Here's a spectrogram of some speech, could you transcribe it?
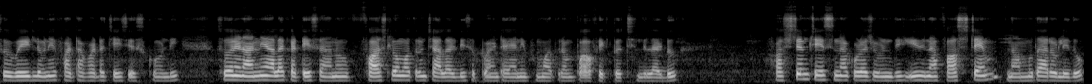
సో వేడిలోనే ఫటాఫట చేసేసుకోండి. సో నేను అన్నీ అలా కట్టేశాను. ఫస్ట్లో మాత్రం చాలా డిసప్పాయింట్ అయ్యాను. ఇప్పుడు మాత్రం పర్ఫెక్ట్ వచ్చింది లడ్డు. ఫస్ట్ టైం చేసినా కూడా చూడండి ఇది నా ఫస్ట్ టైం నమ్ముతారో లేదో.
